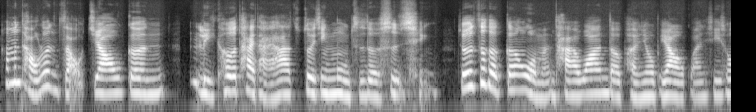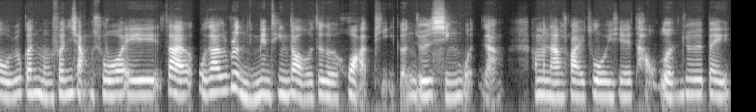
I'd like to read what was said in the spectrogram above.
他们讨论早教跟理科太太她最近募资的事情。就是这个跟我们台湾的朋友比较有关系，所以我就跟你们分享说，诶，在我在论里面听到的这个话题跟就是新闻这样，他们拿出来做一些讨论，就是被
